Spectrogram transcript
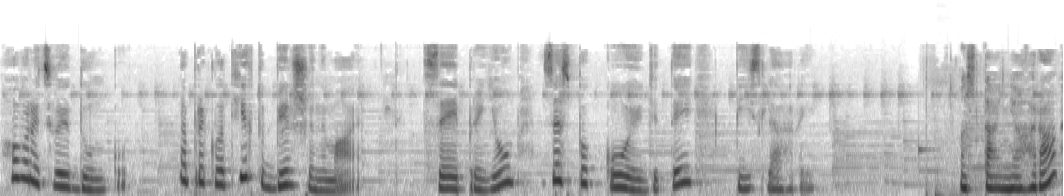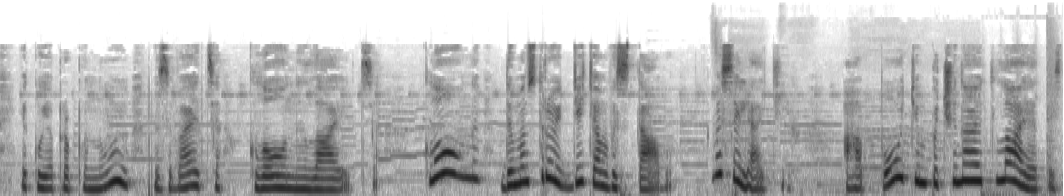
говорить свою думку. Наприклад, їх тут більше немає. Цей прийом заспокоює дітей після гри. Остання гра, яку я пропоную, називається Клоуни лаються. Клоуни демонструють дітям виставу, веселять їх, а потім починають лаятись,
